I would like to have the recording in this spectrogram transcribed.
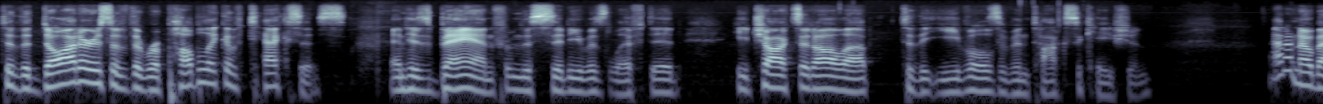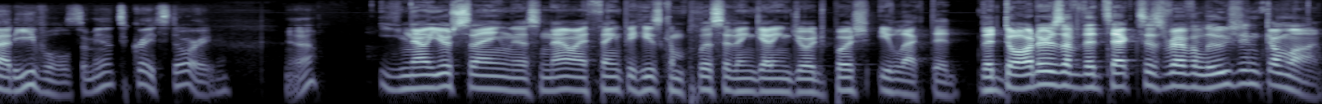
to the Daughters of the Republic of Texas, and his ban from the city was lifted. He chalks it all up to the evils of intoxication. I don't know about evils. I mean, it's a great story. Yeah. Now you're saying this. Now I think that he's complicit in getting George Bush elected. The Daughters of the Texas Revolution? Come on.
